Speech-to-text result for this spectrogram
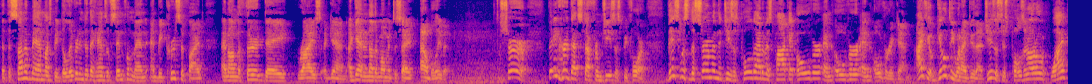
that the Son of Man must be delivered into the hands of sinful men and be crucified, and on the third day rise again. Again, another moment to say, I don't believe it. Sure, they'd heard that stuff from Jesus before. This was the sermon that Jesus pulled out of his pocket over and over and over again. I feel guilty when I do that. Jesus just pulls it out over. Why?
